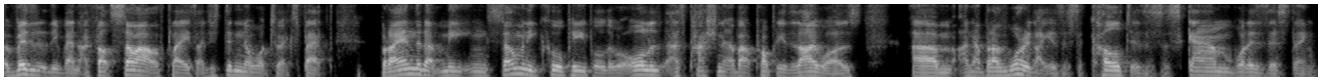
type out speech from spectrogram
visited the event. I felt so out of place. I just didn't know what to expect. But I ended up meeting so many cool people that were all as passionate about property as I was. Um, and I, but I was worried, like, is this a cult? Is this a scam? What is this thing?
